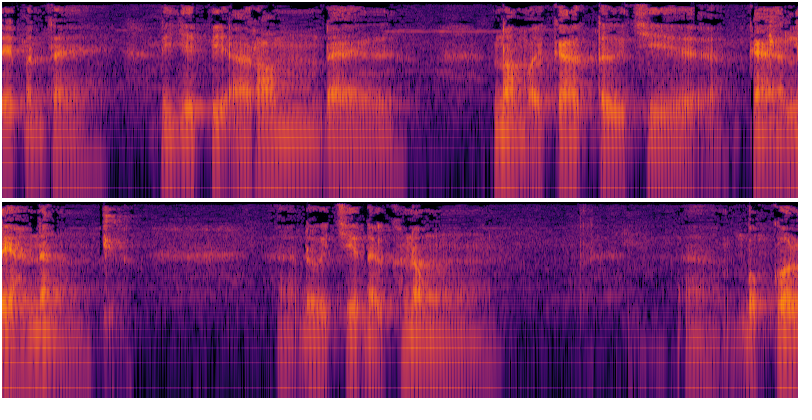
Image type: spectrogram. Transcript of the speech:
ទេប៉ុន្តែនិយាយពីអារម្មណ៍ដែលនាំឲ្យកើតទៅជាការលះនឹងដូចជានៅក្នុងបុគ្គល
